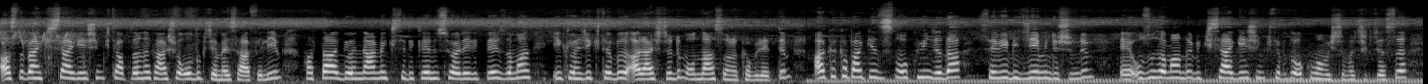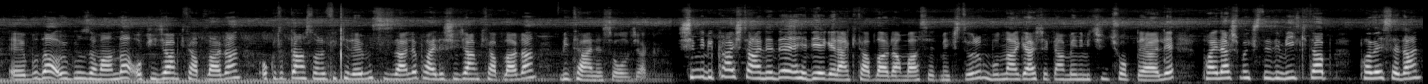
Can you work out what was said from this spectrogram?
Aslında ben kişisel gelişim kitaplarına karşı oldukça mesafeliyim. Hatta göndermek istediklerini söyledikleri zaman ilk önce kitabı araştırdım ondan sonra kabul ettim. Arka kapak yazısını okuyunca da sevebileceğimi düşündüm. Ee, uzun zamandır bir kişisel gelişim kitabı da okumamıştım açıkçası. Ee, bu da uygun zamanda okuyacağım kitaplardan, okuduktan sonra fikirlerimi sizlerle paylaşacağım kitaplardan bir tanesi olacak. Şimdi birkaç tane de hediye gelen kitaplardan bahsetmek istiyorum. Bunlar gerçekten benim için çok değerli. Paylaşmak istediğim ilk kitap Pavese'den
